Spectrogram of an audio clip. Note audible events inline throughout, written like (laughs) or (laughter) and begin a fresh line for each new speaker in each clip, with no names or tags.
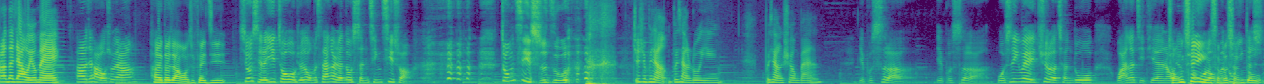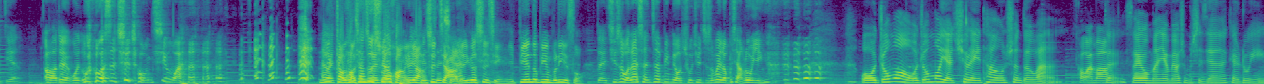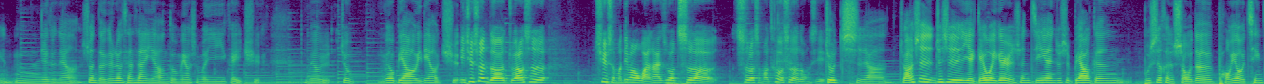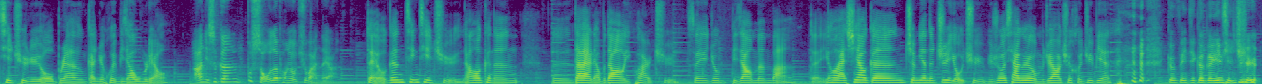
Hello，大家好，我优美。
Hello，大家好，我是杨。
嗨，大家好，我是飞机。
休息了一周，我觉得我们三个人都神清气爽，(laughs) 中气十足。(laughs)
就是不想不想录音，不想上班。
也不是啦，也不是啦，我是因为去了成都玩了几天，然后错过
庆什么
了我们录音
成都
的时间。哦，对我我 (laughs) 我是去重庆玩，
你搞得好像是说谎一样，是假的一个事情，你编都编不利索。
对，其实我在深圳并没有出去，只是为了不想录音。
我 (laughs) 我周末我周末也去了一趟顺德玩，
好玩吗？
对，所以我们也没有什么时间可以录音，嗯，也就那样。顺德跟六三三一样，都没有什么意义可以去，没有就没有必要一定要去。
你去顺德主要是去什么地方玩了，还是说吃了吃了什么特色的东西？
就吃啊，主要是就是也给我一个人生经验，就是不要跟不是很熟的朋友亲戚去旅游，不然感觉会比较无聊。
啊，你是跟不熟的朋友去玩的呀？
对我跟亲戚去，然后可能嗯大家也聊不到一块儿去，所以就比较闷吧。对，以后还是要跟身边的挚友去，比如说下个月我们就要去核聚变，(laughs) 跟飞机哥哥一起去，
